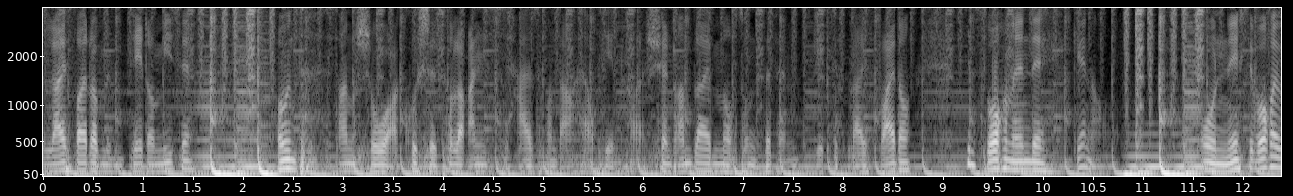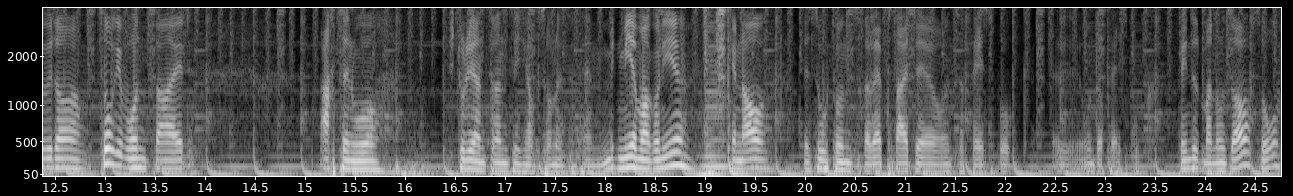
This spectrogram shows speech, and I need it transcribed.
live weiter mit Peter Miese und seiner Show Akustische Toleranz. Also von daher auf jeden Fall schön dranbleiben. Auf Sonus FM geht es live weiter ins Wochenende. Genau. Und nächste Woche wieder zur gewohnten Zeit. 18 Uhr, Studio 20 auf Sonus FM. Mit mir, Margonier. Genau, besucht unsere Webseite, unser Facebook, äh, unter Facebook. Findet man uns auch so.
